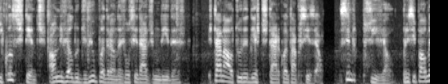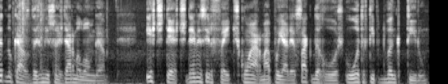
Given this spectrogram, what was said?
e consistentes ao nível do desvio padrão das velocidades medidas, está na altura de testar quanto à precisão. Sempre que possível, principalmente no caso das munições de arma longa, estes testes devem ser feitos com a arma apoiada em saco de arroz ou outro tipo de banco de tiro,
